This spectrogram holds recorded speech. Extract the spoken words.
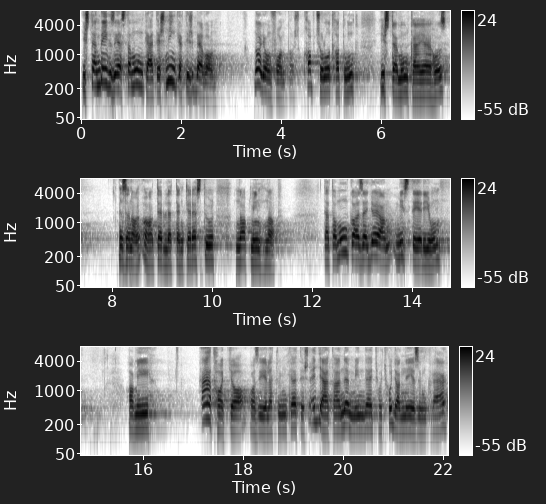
Isten végzi ezt a munkát, és minket is bevon. Nagyon fontos. Kapcsolódhatunk Isten munkájához ezen a, területen keresztül, nap mint nap. Tehát a munka az egy olyan misztérium, ami áthatja az életünket, és egyáltalán nem mindegy, hogy hogyan nézünk rá,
